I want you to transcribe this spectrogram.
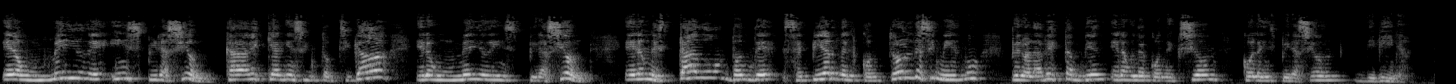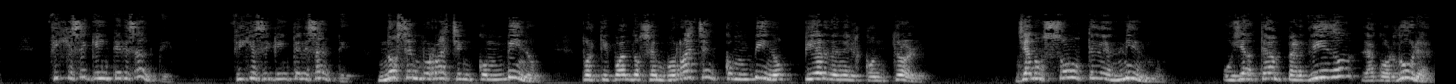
era un medio de inspiración. Cada vez que alguien se intoxicaba, era un medio de inspiración. Era un estado donde se pierde el control de sí mismo, pero a la vez también era una conexión con la inspiración divina. Fíjese qué interesante. Fíjese qué interesante. No se emborrachen con vino, porque cuando se emborrachen con vino pierden el control. Ya no son ustedes mismos ustedes han perdido la cordura,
